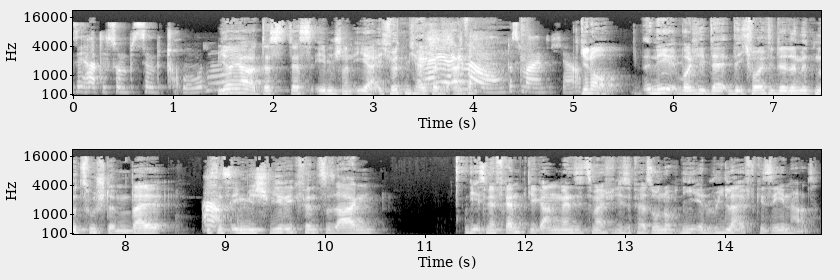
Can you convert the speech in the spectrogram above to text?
sie hat dich so ein bisschen betrogen? ja, ja, das, das eben schon eher. Ich würde mich halt ja, ich, ja, einfach, genau, das meinte ich ja. Genau. Nee, wollte ich, ich wollte dir damit nur zustimmen, weil Ah. ich es irgendwie schwierig finde zu sagen, die ist mir fremd gegangen, wenn sie zum Beispiel diese Person noch nie in Real Life gesehen hat.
